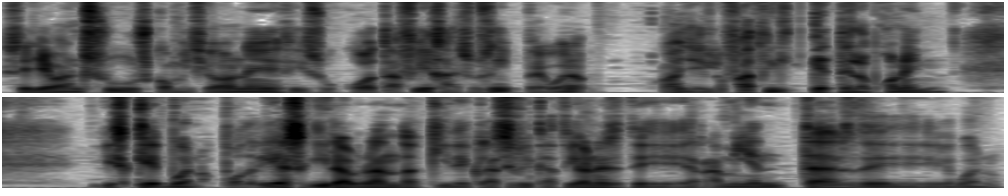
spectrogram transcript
Se llevan sus comisiones y su cuota fija, eso sí, pero bueno, oye, lo fácil que te lo ponen. Y es que, bueno, podría seguir hablando aquí de clasificaciones, de herramientas, de, bueno,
